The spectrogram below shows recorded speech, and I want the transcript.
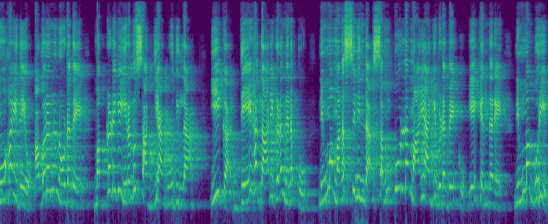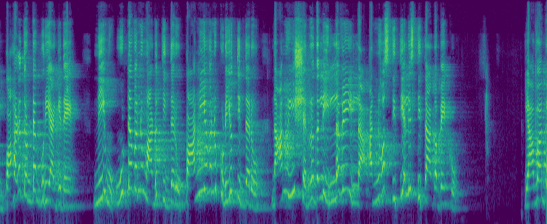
ಮೋಹ ಇದೆಯೋ ಅವರನ್ನು ನೋಡದೆ ಮಕ್ಕಳಿಗೆ ಇರಲು ಸಾಧ್ಯ ಆಗುವುದಿಲ್ಲ. ಈಗ ದೇಹದಾರಿಗಳ ನೆನಪು ನಿಮ್ಮ ಮನಸ್ಸಿನಿಂದ ಸಂಪೂರ್ಣ ಮಾಯ ಆಗಿ ಬಿಡಬೇಕು, ಏಕೆಂದರೆ ನಿಮ್ಮ ಗುರಿ ಬಹಳ ದೊಡ್ಡ ಗುರಿಯಾಗಿದೆ. ನೀವು ಊಟವನ್ನು ಮಾಡುತ್ತಿದ್ದರು ಪಾನೀಯವನ್ನು ಕುಡಿಯುತ್ತಿದ್ದರು ನಾನು ಈ ಶರೀರದಲ್ಲಿ ಇಲ್ಲವೇ ಇಲ್ಲ ಅನ್ನುವ ಸ್ಥಿತಿಯಲ್ಲಿ ಸ್ಥಿತ ಆಗಬೇಕು ಯಾವಾಗ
